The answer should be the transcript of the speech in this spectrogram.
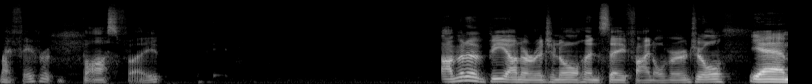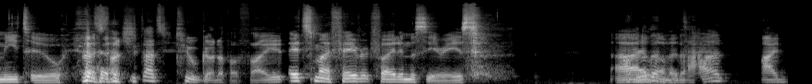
My favorite boss fight. I'm gonna be unoriginal and say Final Vergil. Yeah, me too. That's such. that's too good of a fight. it's my favorite fight in the series. I Other love than it. that, I'd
